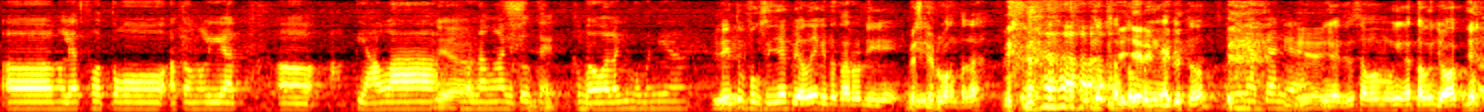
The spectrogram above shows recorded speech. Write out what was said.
eh, ngelihat foto atau ngelihat eh, piala Iya. kemenangan itu kayak ke bawah lagi momennya. Ya, itu fungsinya pialanya kita taruh di, di ruang tengah. Untuk satu Dijajarin mengingat gitu. itu. Mengingatkan ya. Iya. Mengingat itu sama mengingat tanggung jawabnya.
